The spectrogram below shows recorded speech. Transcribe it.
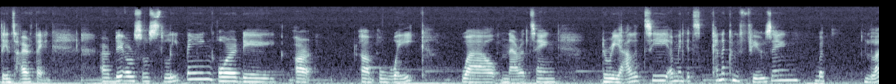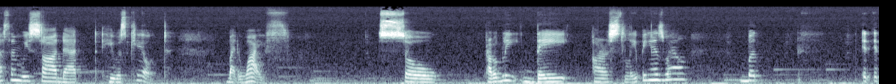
the entire thing. Are they also sleeping or they are um, awake while narrating the reality? I mean it's kind of confusing but last time we saw that he was killed by the wife. So probably they are sleeping as well but it, it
